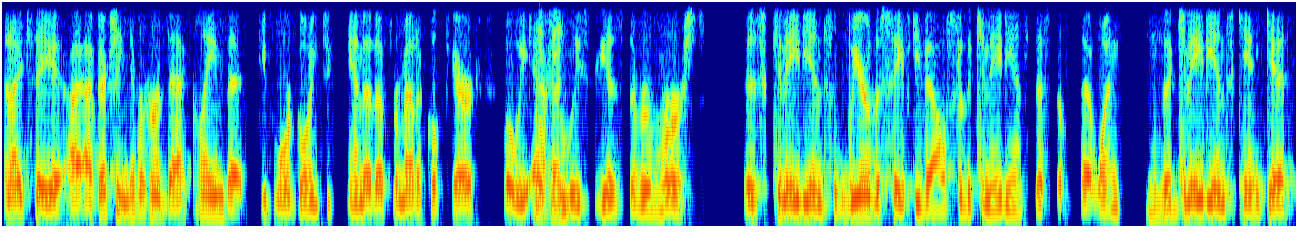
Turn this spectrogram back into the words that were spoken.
And I'd say I, have actually never heard that claim that people were going to Canada for medical care. What we okay. absolutely see is the reverse. Is Canadians, we're the safety valve for the Canadian system. That when mm-hmm. the Canadians can't get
